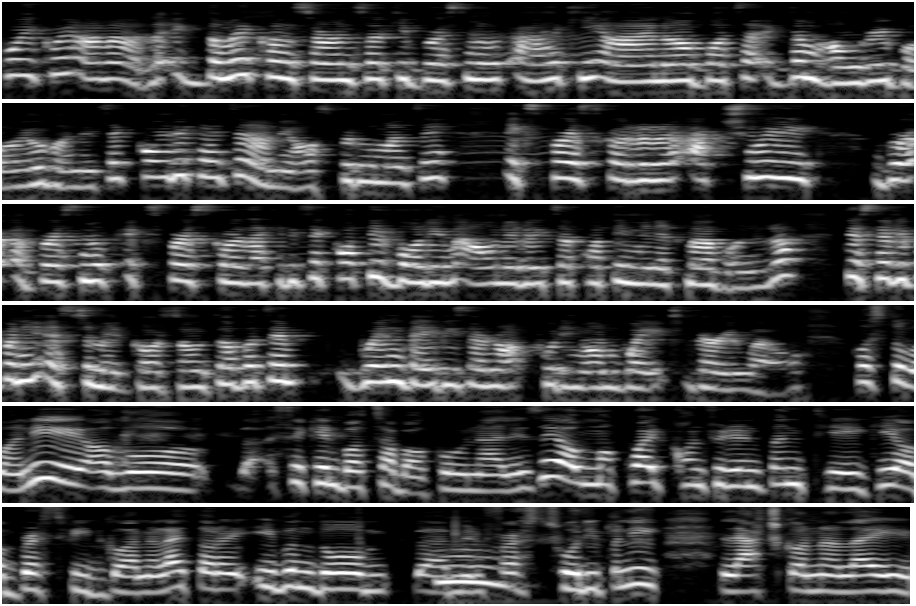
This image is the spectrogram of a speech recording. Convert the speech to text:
कोही कोही आमाहरूलाई एकदमै कन्सर्न छ कि ब्रेस्ट मिल्क आयो कि आएन बच्चा एकदम हङ्ग्री भयो भने चाहिँ कहिलेकाहीँ चाहिँ हामी हस्पिटलमा चाहिँ एक्सप्रेस गरेर एक्चुली ब्रेस्ट मिल्क एक्सप्रेस गर्दाखेरि चाहिँ कति भोल्युम आउने रहेछ कति मिनटमा भनेर त्यसरी पनि एस्टिमेट गर्छौँ। जब चाहिँ when babies are not putting on weight very well कस्तो भने अब सेकेन्ड बच्चा भएको हुनाले चाहिँ अब म क्वाइट कन्फिडेन्ट पनि थिएँ कि अब ब्रेस्ट फिड गर्नलाई तर इभन दो मेरो फर्स्ट छोरी पनि ल्याच गर्नलाई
